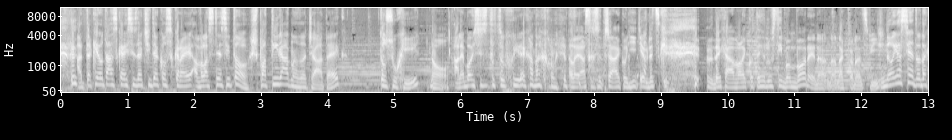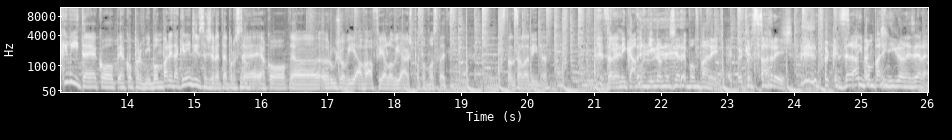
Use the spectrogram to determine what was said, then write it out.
A tak je otázka, jestli začít jako z kraje a vlastně si to špatný dát na začátek, to suchý, No. anebo jestli si to suchý nechat nakonec. Ale já jsem si třeba jako dítě vždycky nechával jako ty hnusný bombony na, na, nakonec, víš? No jasně, to taky víte, jako, jako první bombary taky nejdřív sežerete prostě no. jako uh, růžový a, a fialový a až potom ostatní. Snad zelený, ne? Zelený kámo, nikdo nežere bombary. to kecáš. Sorry. To kecáš. Zelený bombary nikdo nežere.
